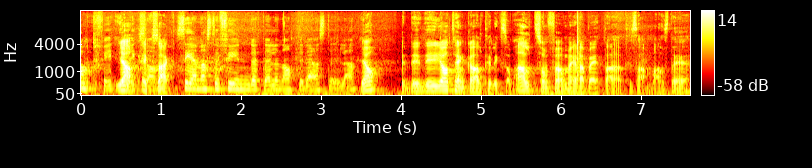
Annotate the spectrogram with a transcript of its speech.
outfit. Ja, liksom. exakt. Senaste fyndet eller något i den stilen. Ja, det, det, jag tänker alltid liksom, allt som för medarbetare tillsammans, det,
